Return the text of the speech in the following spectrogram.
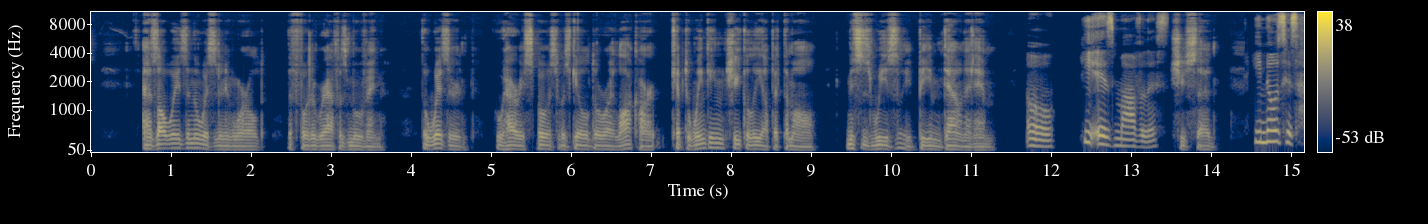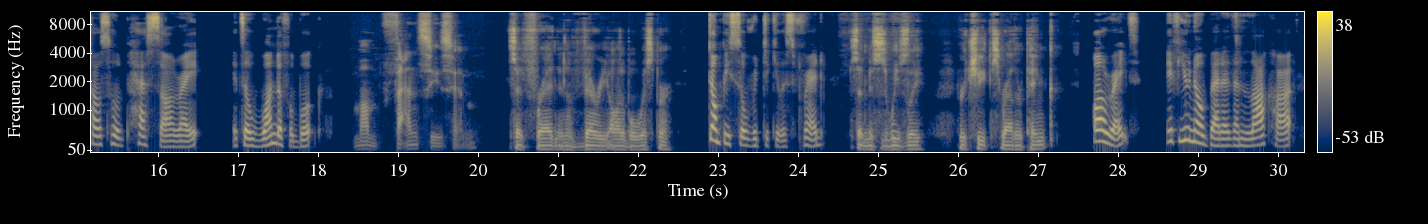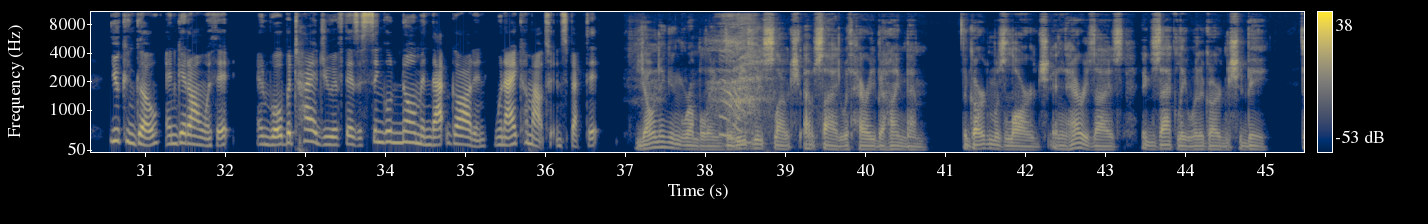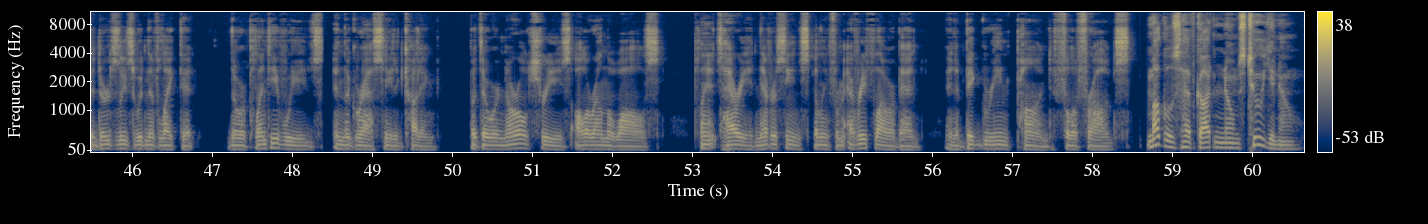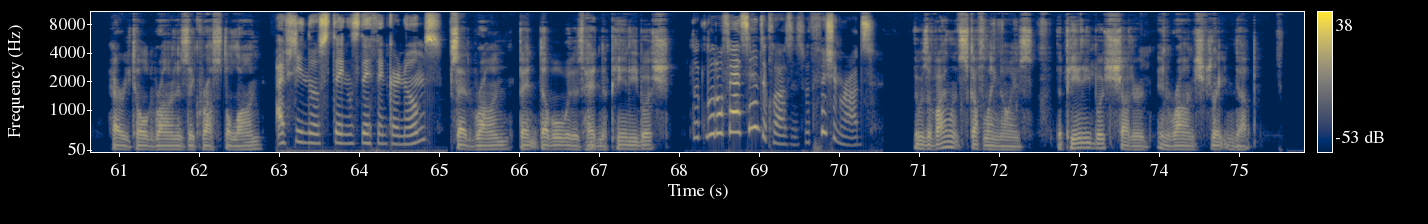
As always in the wizarding world, the photograph was moving. The wizard, who Harry supposed was Gilderoy Lockhart, kept winking cheekily up at them all. Mrs. Weasley beamed down at him. Oh, he is marvelous. She said, He knows his household pests all right. It's a wonderful book. Mum fancies him. said Fred in a very audible whisper. Don't be so ridiculous, Fred. said Mrs. Weasley, her cheeks rather pink. All right. If you know better than Lockhart, you can go and get on with it, and woe betide you if there's a single gnome in that garden when I come out to inspect it. Yawning and grumbling, the Weasleys slouched outside with Harry behind them. The garden was large, and in Harry's eyes, exactly what a garden should be. The Dursleys wouldn't have liked it. There were plenty of weeds, and the grass needed cutting. But there were gnarled trees all around the walls, plants Harry had never seen spilling from every flower bed, and a big green pond full of frogs. Muggles have garden gnomes too, you know. Harry told Ron as they crossed the lawn. I've seen those things they think are gnomes. Said Ron, bent double with his head in a peony bush. Look little fat Santa Clauses with fishing rods. There was a violent scuffling noise. The peony bush shuddered, and Ron straightened up.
